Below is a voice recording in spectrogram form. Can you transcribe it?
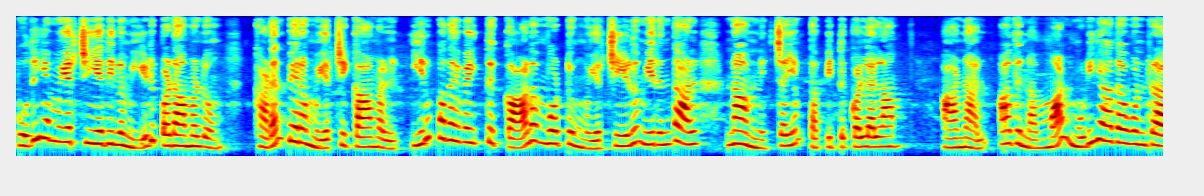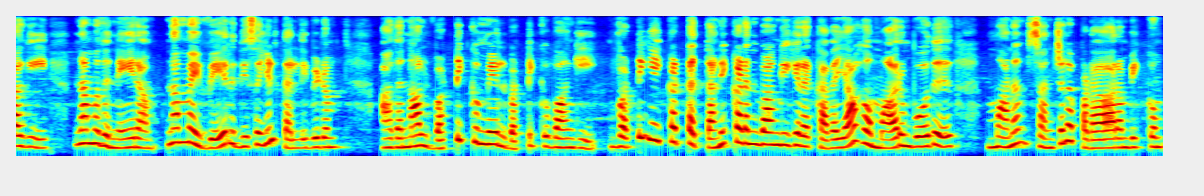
புதிய முயற்சி எதிலும் ஈடுபடாமலும் கடன் பெற முயற்சிக்காமல் இருப்பதை வைத்து காலம் ஓட்டும் முயற்சியிலும் இருந்தால் நாம் நிச்சயம் தப்பித்து கொள்ளலாம். ஆனால் அது நம்மால் முடியாத ஒன்றாகி நமது நேரம் நம்மை வேறு திசையில் தள்ளிவிடும். அதனால் வட்டிக்கு மேல் வட்டிக்கு வாங்கி வட்டியை கட்ட தனிக்கடன் வாங்குகிற கதையாக மாறும்போது மனம் சஞ்சலப்பட ஆரம்பிக்கும்.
